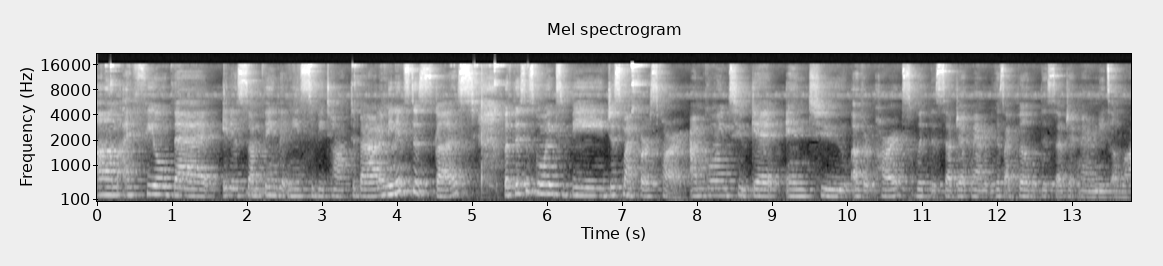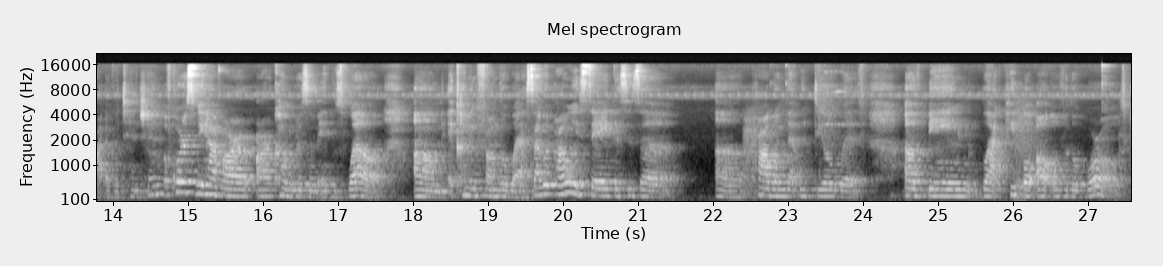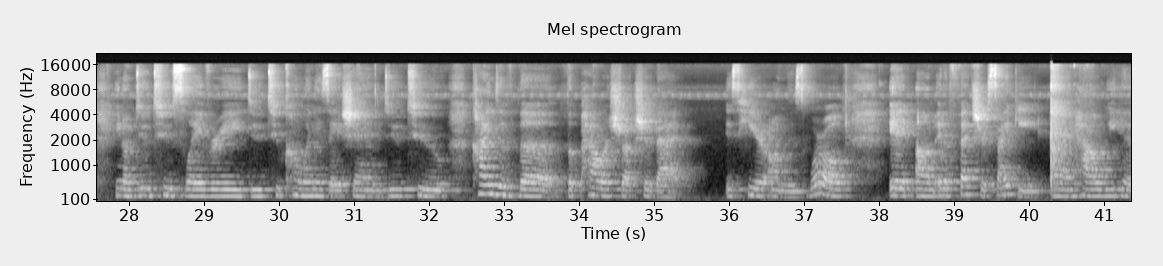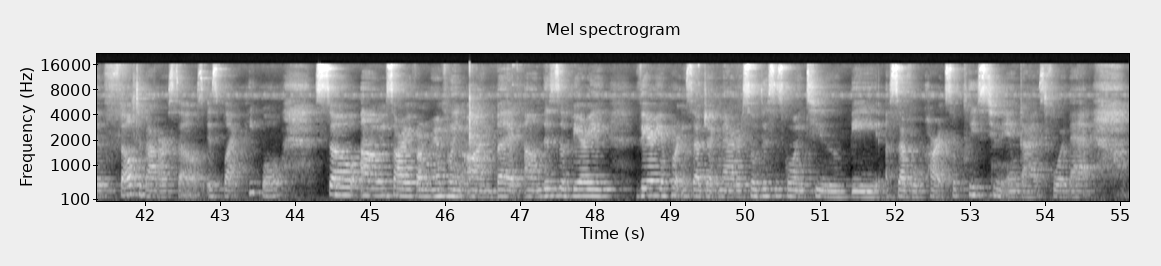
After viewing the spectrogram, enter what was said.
Um, I feel that it is something that needs to be talked about. I mean, it's discussed, but this is going to be just my first part. I'm going to get into other parts with the subject matter because I feel that this subject matter needs a lot of attention. Of course, we have our, our colorism as well, um, coming from the West. I would probably say this is a, a problem that we deal with of being black people all over the world, you know, due to slavery, due to colonization, due to kind of the, the power structure that is here on this world, it, um, it affects your psyche and how we have felt about ourselves as black people. So, um, I'm sorry if I'm rambling on, but um, this is a very very important subject matter. So this is going to be several parts. So please tune in, guys, for that.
